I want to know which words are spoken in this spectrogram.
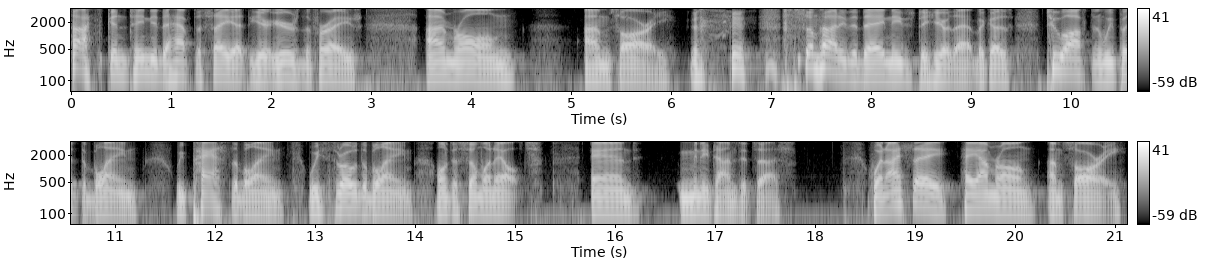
I've continued to have to say it. Here, here's the phrase I'm wrong. I'm sorry. Somebody today needs to hear that because too often we put the blame, we pass the blame, we throw the blame onto someone else, and many times it's us. When I say, hey, I'm wrong, I'm sorry,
